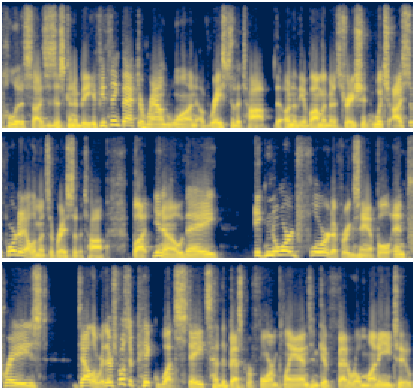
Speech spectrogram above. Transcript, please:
politicized is this going to be? If you think back to round one of Race to the Top the, under the Obama administration, which I supported elements of Race to the Top, but you know they ignored Florida, for example, and praised Delaware. They're supposed to pick what states had the best reform plans and give federal money to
